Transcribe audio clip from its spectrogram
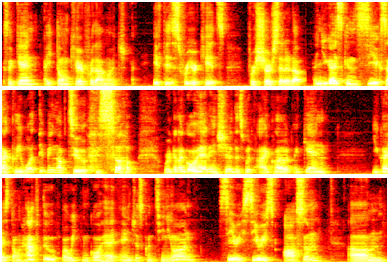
Because again, I don't care for that much. If this is for your kids, for sure set it up. And you guys can see exactly what they've been up to. so we're gonna go ahead and share this with iCloud again. You guys don't have to, but we can go ahead and just continue on. Siri, Siri's awesome. Um,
